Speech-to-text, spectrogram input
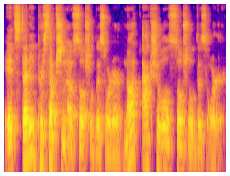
it studied perception of social disorder, not actual social disorder.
